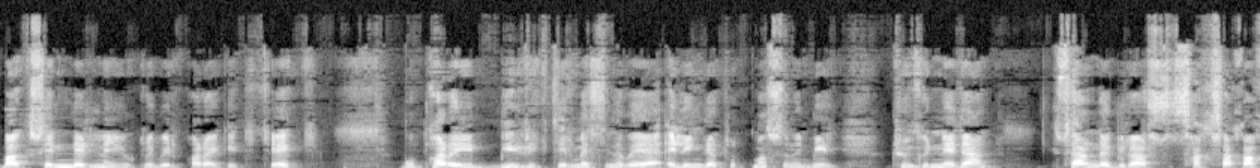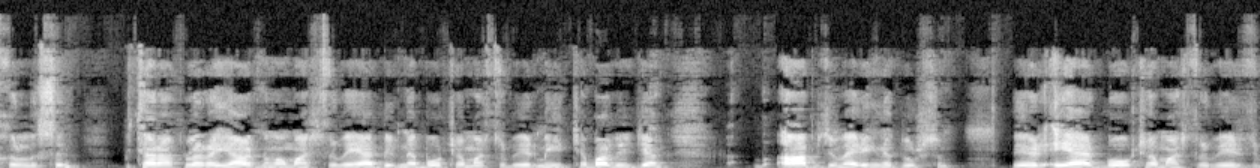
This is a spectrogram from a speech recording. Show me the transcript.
Bak senin eline yüklü bir para geçecek. Bu parayı biriktirmesini veya elinde tutmasını bil. Çünkü neden? Sen de biraz saksak akıllısın. Bir taraflara yardım amaçlı veya birine borç amaçlı vermeyi çabalayacaksın. Abicim elinde dursun. Ver, eğer borç amaçlı verir,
